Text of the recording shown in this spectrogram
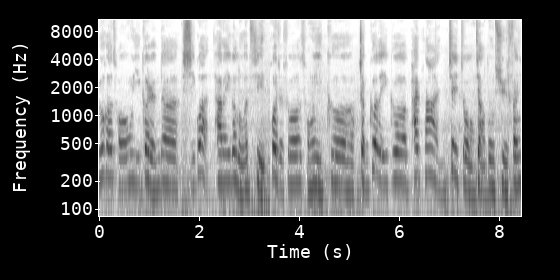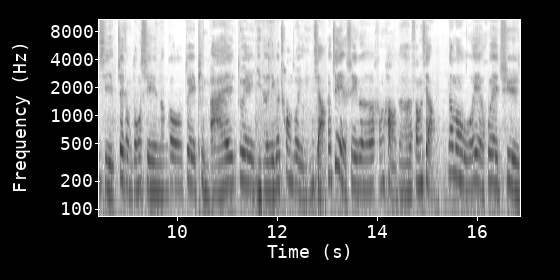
如何从一个人的习惯，他的一个逻辑，或者说从一个整个的一个 pipeline 这种角度去分析这种东西，能够对品牌、对你的一个创作有影响，那这也是一个很好的方向。那么我也会去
